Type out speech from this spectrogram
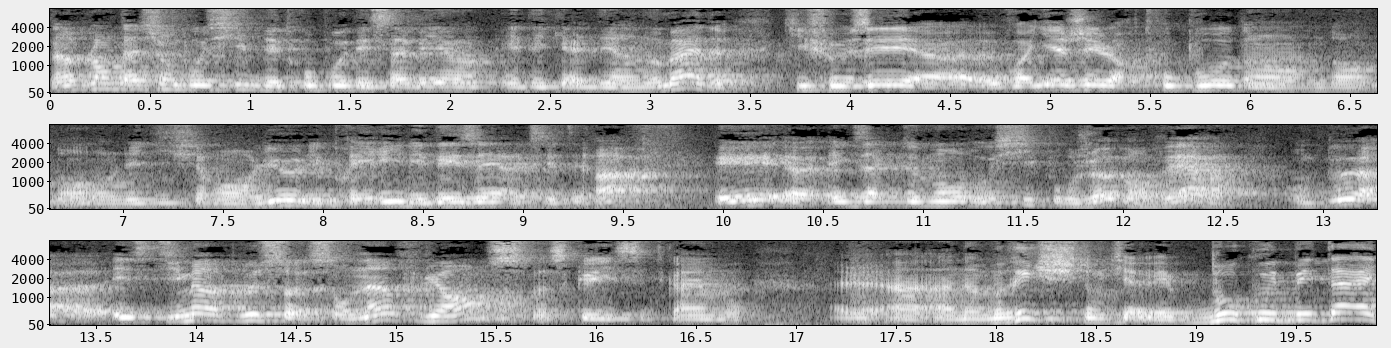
l'implantation possible des troupeaux des Sabéens et des Chaldéens nomades qui faisaient euh, voyager leurs troupeaux dans, les différents lieux, les prairies, les déserts, etc. Et euh, exactement aussi pour Job en vert, on peut estimer un peu son, influence parce que c'est quand même un, homme riche, donc il y avait beaucoup de bétail,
